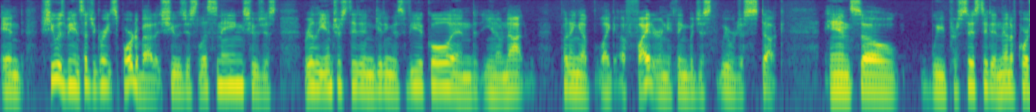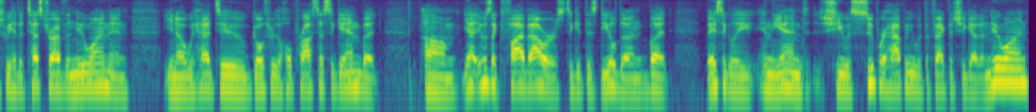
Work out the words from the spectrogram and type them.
and she was being such a great sport about it she was just listening she was just really interested in getting this vehicle and you know not putting up like a fight or anything but just we were just stuck and so we persisted and then of course we had to test drive the new one and you know we had to go through the whole process again but um, yeah it was like five hours to get this deal done but basically in the end she was super happy with the fact that she got a new one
